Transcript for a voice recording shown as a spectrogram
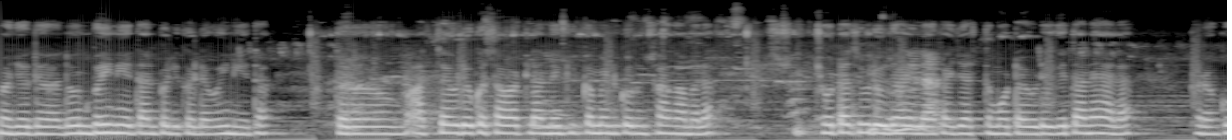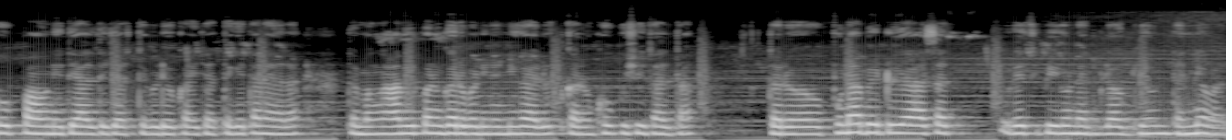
माझ्या द- दोन बहिणी येतात आणि पलीकडल्या बहिणी येतात. तर आजचा व्हिडिओ कसा वाटला नक्की कमेंट करून सांगा मला. छोटाच व्हिडिओ झालेला काही जास्त मोठा व्हिडिओ घेता नाही आला. कारण खूप पाहुणे ते आले ते जास्त व्हिडिओ काही जास्त घेता नाही आला. तर मग आम्ही पण गडबडीने निघालोत कारण खूप उशीर झाला तर पुन्हा भेटूया असाच रेसिपी घेऊन ब्लॉग घेऊन. धन्यवाद.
